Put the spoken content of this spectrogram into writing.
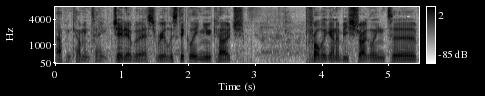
up and coming team. GWS, realistically, new coach, probably going to be struggling to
